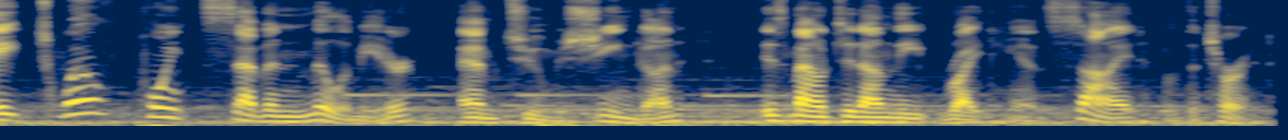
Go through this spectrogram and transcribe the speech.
A 12.7mm M2 machine gun is mounted on the right-hand side of the turret.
